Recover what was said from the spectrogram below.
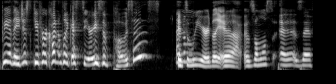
But yeah, they just give her kind of like a series of poses. And It's I'm- weird. Like, yeah, it was almost as if,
